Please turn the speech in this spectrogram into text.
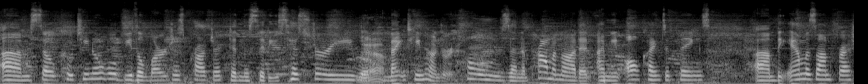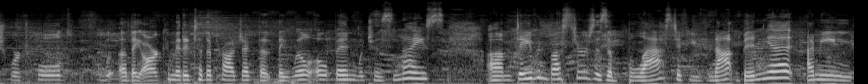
Um, so Cotino will be the largest project in the city's history with Yeah. 1,900 homes and a promenade, and I mean all kinds of things. Um, the Amazon Fresh, we're told uh, they are committed to the project that they will open, which is nice. Um, Dave and Buster's is a blast if you've not been yet. I mean,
